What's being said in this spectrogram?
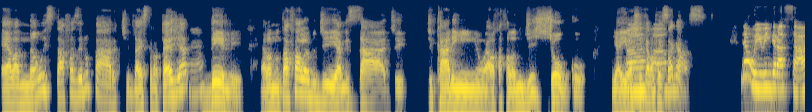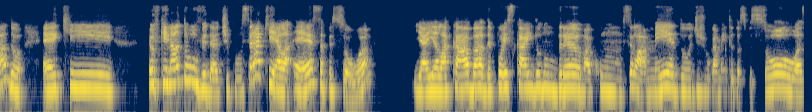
ela não está fazendo parte da estratégia uhum. dele. Ela não está falando de amizade, de carinho, ela está falando de jogo. E aí eu uhum. achei que ela foi sagaz. Não, e o engraçado é que eu fiquei na dúvida, tipo, será que ela é essa pessoa? E aí ela acaba depois caindo num drama com, sei lá, medo de julgamento das pessoas.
